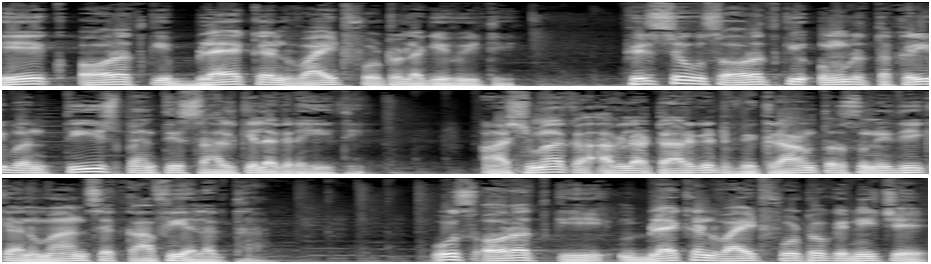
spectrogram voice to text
एक औरत की ब्लैक एंड व्हाइट फ़ोटो लगी हुई थी। फिर से उस औरत की उम्र तकरीबन 30-35 साल की लग रही थी। आशमा का अगला टारगेट विक्रांत और सुनिधि के अनुमान से काफ़ी अलग था। उस औरत की ब्लैक एंड व्हाइट फ़ोटो के नीचे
